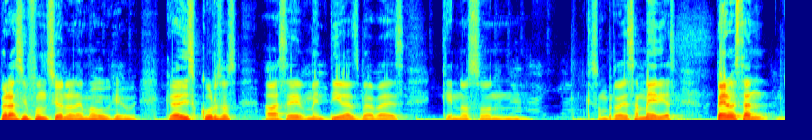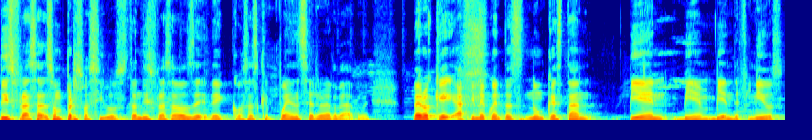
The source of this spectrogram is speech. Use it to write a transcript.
pero así funciona la demagogia, güey. Crea discursos a base de mentiras, verdades que no son, que son verdades a medias, pero están disfrazados, son persuasivos, están disfrazados de, de cosas que pueden ser verdad, güey, pero que a fin de cuentas nunca están bien, bien, bien definidos.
